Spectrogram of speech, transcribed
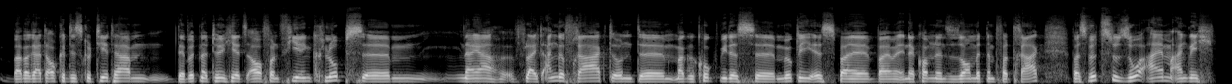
weil wir gerade auch diskutiert haben, der wird natürlich jetzt auch von vielen Clubs, ähm, naja, vielleicht angefragt und äh, mal geguckt, wie das äh, möglich ist bei, bei in der kommenden Saison mit einem Vertrag. Was würdest du so einem eigentlich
